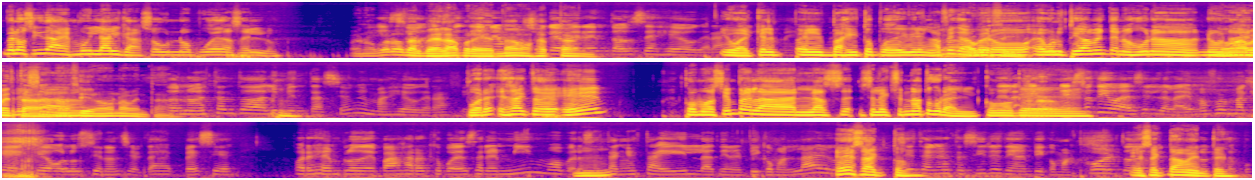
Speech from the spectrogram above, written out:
velocidad es muy larga, so no puede hacerlo. Bueno, pero Eso- tal vez la aprenda, no mucho se que ver, tan... entonces, Igual que el, el bajito puede vivir en África, Claro pero sí. evolutivamente no es una, no No es una, una destreza. ventaja, no, sí, no es una ventaja. So, no es tanto de alimentación, es más geográfico. Por- exacto, es, es como siempre la, la se- selección natural, como la- que... Eso te iba a decir, de la misma forma que, que evolucionan ciertas especies, por ejemplo, de pájaros que puede ser el mismo, pero si está en esta isla tiene el pico más largo. Exacto. Si está en este sitio tiene el pico más corto. Exactamente. dependiendo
